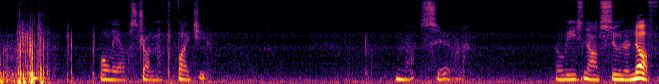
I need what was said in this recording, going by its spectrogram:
If only I was strong enough to fight you. Not soon. At least not soon enough.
